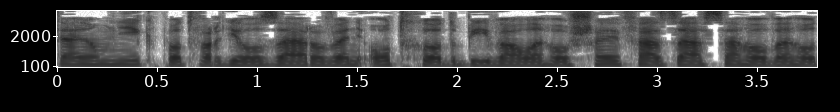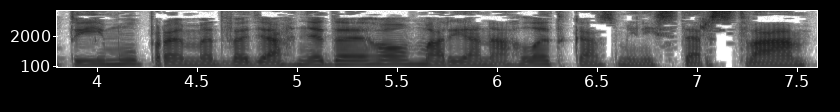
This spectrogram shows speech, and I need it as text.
tajomník potvrdil zároveň odchod bývalého šéfa zásahového týmu pre medveďa hnedého Mariana Hledka z ministerstva.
